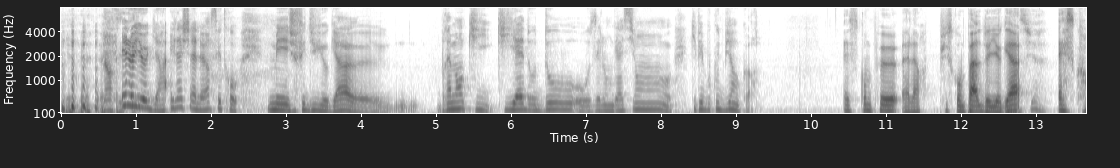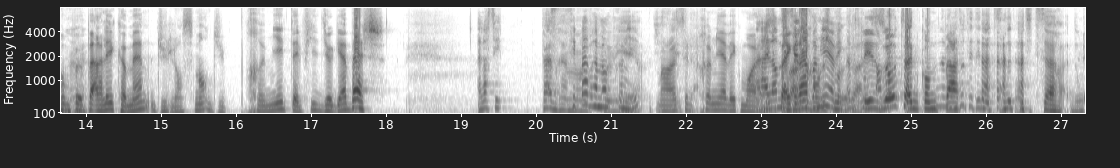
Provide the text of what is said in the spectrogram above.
Non, et le yoga, et la chaleur, c'est trop. Mais je fais du yoga euh, vraiment qui, qui aide au dos, aux élongations, qui fait beaucoup de bien au corps. Est-ce qu'on peut, alors, puisqu'on parle de yoga, est-ce qu'on peut parler quand même du lancement du premier tapis de yoga Bash? Alors c'est Pas vraiment. C'est pas vraiment le premier. Ah, C'est le premier avec moi. Ah, c'est non, pas le grave. je avec toi. Les En fait- autres, ça ne compte pas. les autres, c'était notre, notre petite sœur. Donc,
